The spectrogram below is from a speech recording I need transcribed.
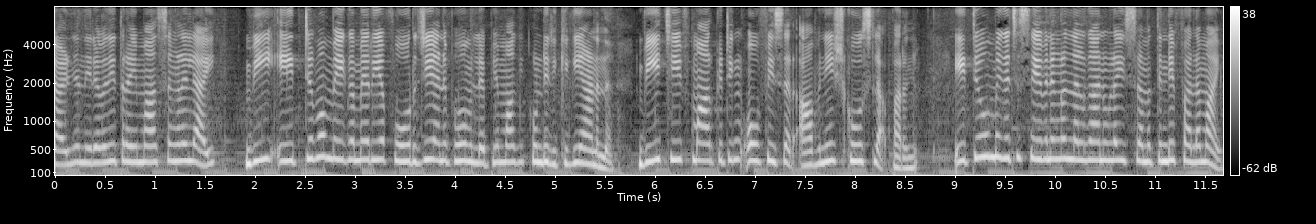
കഴിഞ്ഞ നിരവധി ത്രൈമാസങ്ങളിലായി വി ഏറ്റവും വേഗമേറിയ ഫോർ ജി അനുഭവം ലഭ്യമാക്കിക്കൊണ്ടിരിക്കുകയാണെന്ന് V chief marketing officer Avneesh Khosla പറഞ്ഞു. ഏറ്റവും മികച്ച സേവനങ്ങൾ നൽകാനുള്ള ഈ ശ്രമത്തിന്റെ ഫലമായി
